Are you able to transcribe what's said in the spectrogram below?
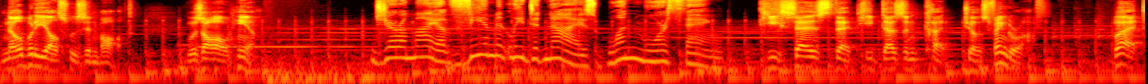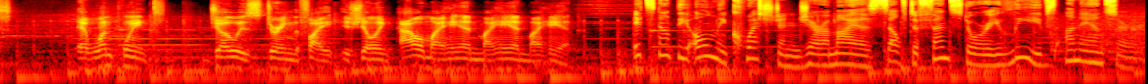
Nobody else was involved. It was all him. Jeremiah vehemently denies one more thing. He says that he doesn't cut Joe's finger off. But at one point, Joe is during the fight is yelling, "Ow, my hand, my hand, my hand." It's not the only question Jeremiah's self defense story leaves unanswered.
